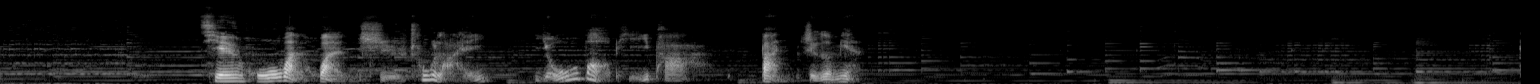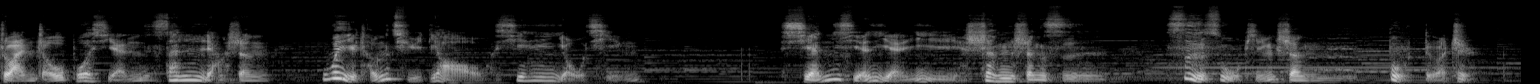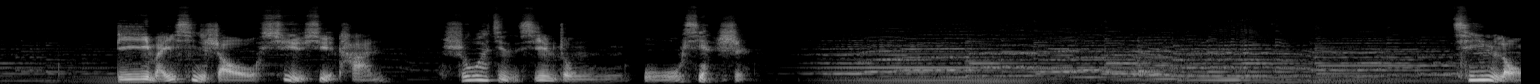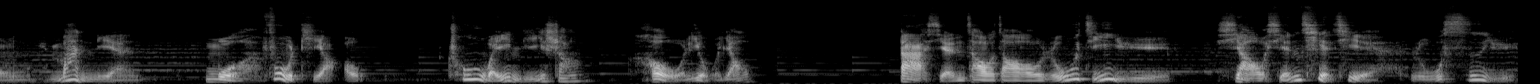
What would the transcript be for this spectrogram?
千呼万唤始出来，犹抱琵琶半遮面。转轴拨弦三两声，未成曲调先有情。弦弦掩抑声声思，似诉平生不得志。低眉信手续续弹，说尽心中无限事。轻拢慢捻，抹复挑，初为霓裳，后六幺。大弦嘈嘈如急雨，小弦切切如私语。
